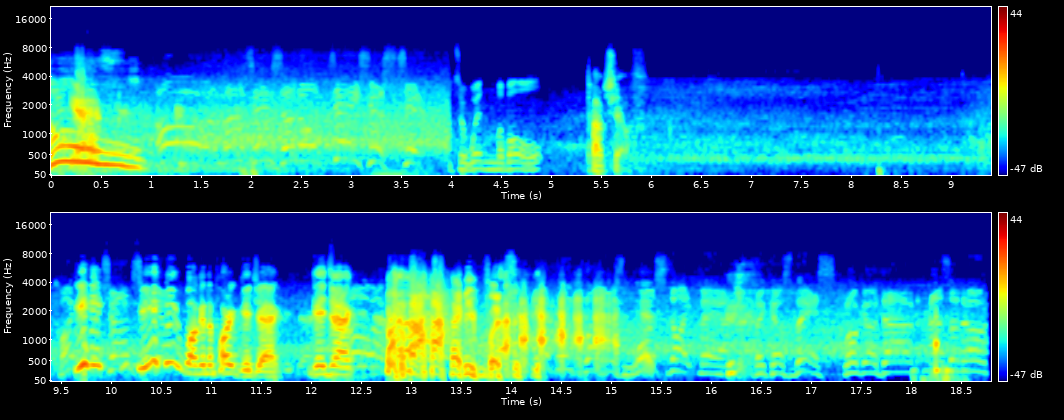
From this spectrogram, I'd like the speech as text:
Yes. Oh, that is an audacious chip to win the ball. Top shelf. Walk in the park, good Jack. Good Jack. you pussy. Every player's worst nightmare because this will go down as an own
